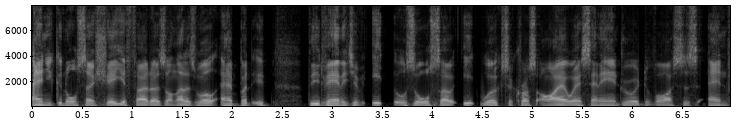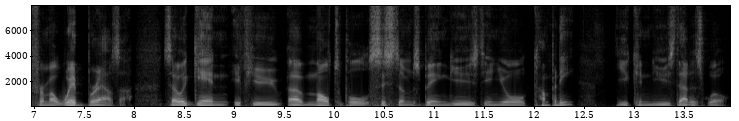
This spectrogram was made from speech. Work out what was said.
and you can also share your photos on that as well. And, but it, the advantage of it is also it works across iOS and Android devices and from a web browser. So again, if you have multiple systems being used in your company, you can use that as well.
